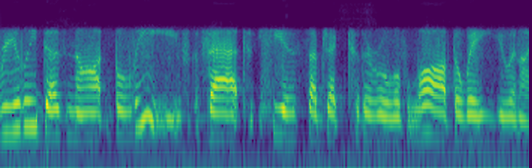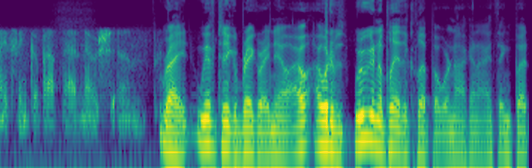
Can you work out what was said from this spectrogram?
really does not believe that he is subject to the rule of law the way you and I think about that notion. Right. We have to take a break right now. I, I would have. We were going to play the clip, but we're not going to. I think. But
